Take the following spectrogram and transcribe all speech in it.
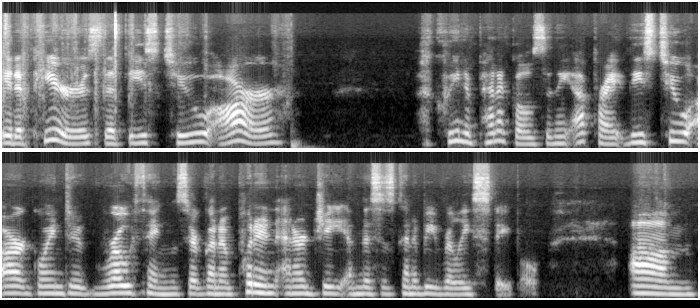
it appears that these two are Queen of Pentacles in the upright. These two are going to grow things. They're going to put in energy, and this is going to be really stable. Um,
